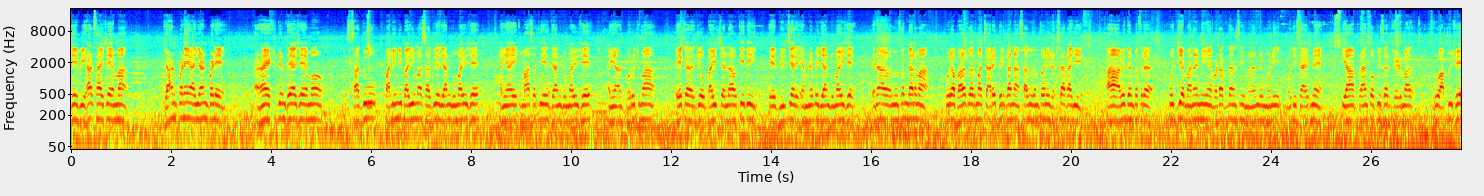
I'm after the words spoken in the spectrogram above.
જે વિહાર થાય છે, એમાં જાણપણે અજાણપણે ઘણા એક્સિડન્ટ થયા છે. એમાં સાધુ, પાલીની બાજુમાં સાધુએ જાન ગુમાવી છે. અહીંયા એક મા સતીએ જાન ગુમાવી છે. અહીંયા ભરૂચમાં એક, જો બાઈક ચલાવતી હતી, એ વ્હીલચેર એમણે પણ જાન ગુમાવી છે. એના અનુસંધાનમાં પૂરા ભારતભરમાં ચારે ફિરકાના સાધુ સંતોની રક્ષા કાજી આ આવેદનપત્ર પૂજ્ય માનનીય વડાપ્રધાન શ્રી નરેન્દ્ર મોદી મોદી સાહેબને ત્યાં પ્રાંત ઓફિસર ખેડમાં થ્રુ આપ્યું છે.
